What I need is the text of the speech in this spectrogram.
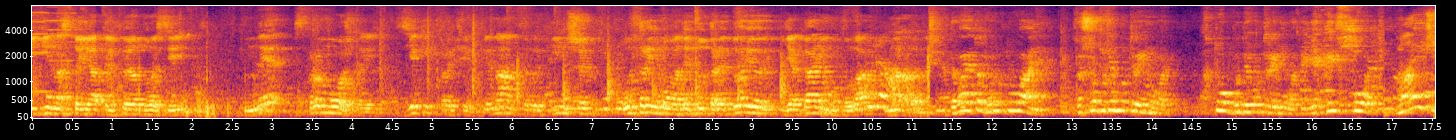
її настоятель Феодосій не спроможний з яких причин фінансових інших утримувати ту територію, яка йому була надана. Давайте обґрунтування. За що будемо утримувати? Хто буде утримувати? Який спорт? маючи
